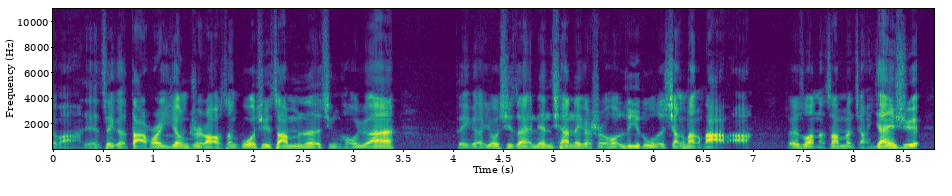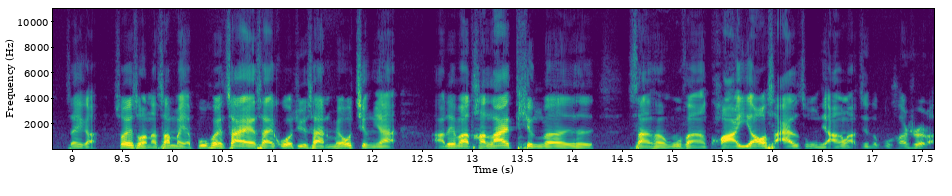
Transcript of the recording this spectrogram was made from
对吧？也这个大伙儿已经知道，咱过去咱们的进口源，这个尤其在年前那个时候力度是相当大的啊，所以说呢，咱们将延续这个，所以说呢，咱们也不会再在过去赛没有经验啊，对吧？他来听个三分五分，夸一摇骰子中奖了，这都不合适了。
